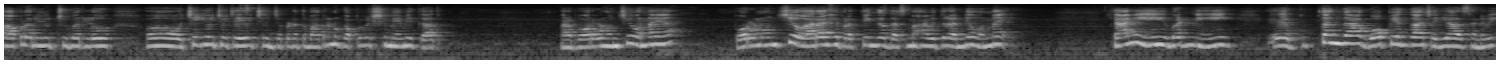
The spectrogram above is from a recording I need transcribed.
పాపులర్ యూట్యూబర్లు చెయ్యొచ్చు చేయొచ్చు అని చెప్పినంత మాత్రం గొప్ప విషయం ఏమీ కాదు. మన పూర్వం నుంచి ఉన్నాయా? పూర్వం నుంచి వారాహి ప్రత్యంగా దశమహావిద్యులు అన్నీ ఉన్నాయి. కానీ వాటిని గుప్తంగా గోప్యంగా చేయాల్సినవి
